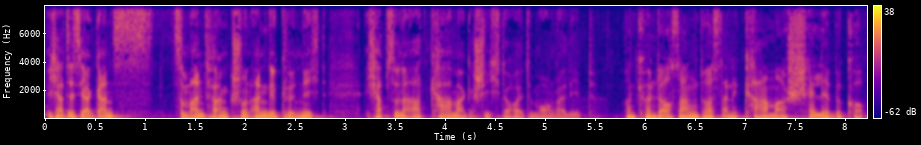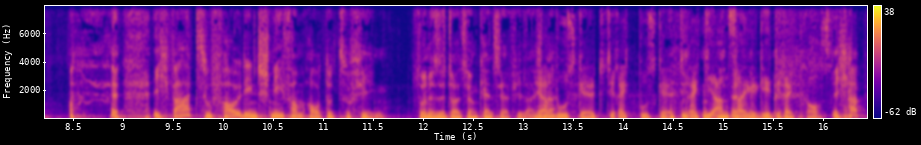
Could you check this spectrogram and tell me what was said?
Ich hatte es ja ganz zum Anfang schon angekündigt. Ich habe so eine Art Karma-Geschichte heute Morgen erlebt. Man könnte auch sagen, du hast eine Karma-Schelle bekommen. ich war zu faul, den Schnee vom Auto zu fegen. So eine Situation kennst du ja vielleicht. Ja, ne? Bußgeld, direkt Bußgeld. Direkt die Anzeige geht direkt raus. Ich habe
